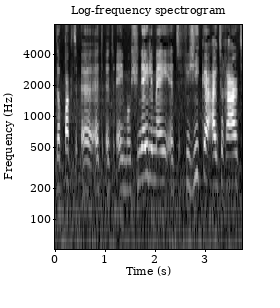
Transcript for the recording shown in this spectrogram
dat pakt het, het emotionele mee, het fysieke uiteraard,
